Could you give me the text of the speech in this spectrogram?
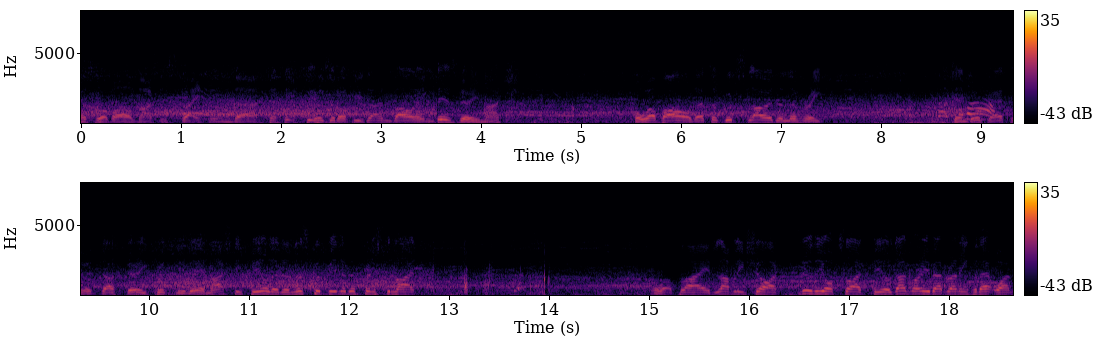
That's well bowled, nice and straight, and uh, he feels it off his own bowling. There's very much. Well, well bowled. That's a good slower delivery. Tendulkar had to adjust very quickly there. Nicely fielded, and this could be the difference tonight. Well played, lovely shot through the offside field. Don't worry about running for that one.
